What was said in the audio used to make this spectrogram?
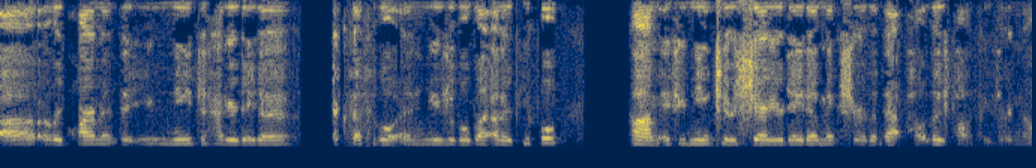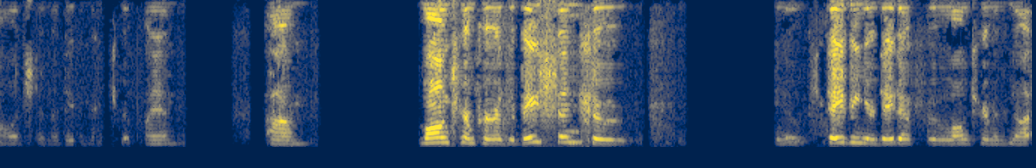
uh, a requirement that you need to have your data accessible and usable by other people, um, if you need to share your data, make sure that, that those policies are acknowledged in the data management plan. Um, long-term preservation, so you know, saving your data for the long term is not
